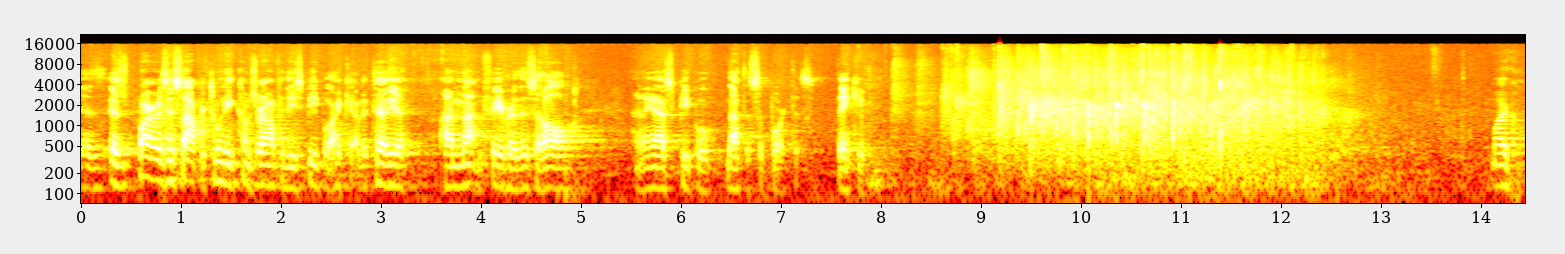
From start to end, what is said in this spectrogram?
as as far as this opportunity comes around for these people, I got to tell you, I'm not in favor of this at all, and I ask people not to support this. Thank you. Michael.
